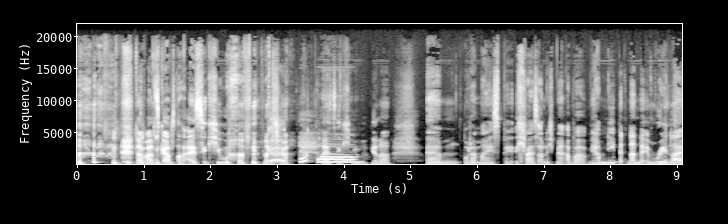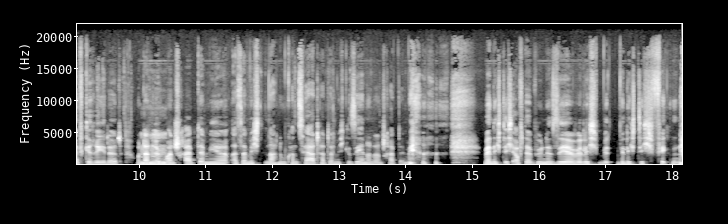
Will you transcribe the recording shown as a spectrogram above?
damals gab es noch ICQ, haben wir manchmal Geil. Oh. ICQ, genau. Ähm, oder MySpace, ich weiß auch nicht mehr, aber wir haben nie miteinander im Real Life geredet. Und dann Mhm. irgendwann schreibt er mir, als er mich nach einem Konzert hat er mich gesehen und dann schreibt er mir, wenn ich dich auf der Bühne sehe, will ich, will ich dich ficken.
